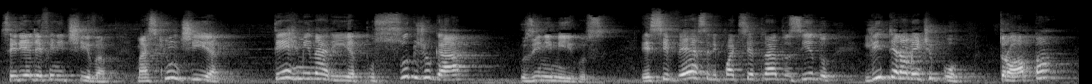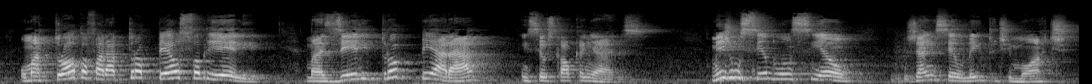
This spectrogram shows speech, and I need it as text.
seria definitiva, mas que um dia terminaria por subjugar os inimigos. Esse verso ele pode ser traduzido literalmente por tropa, uma tropa fará tropel sobre ele, mas ele tropeará em seus calcanhares. Mesmo sendo um ancião, já em seu leito de morte,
